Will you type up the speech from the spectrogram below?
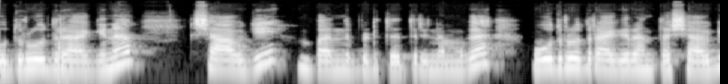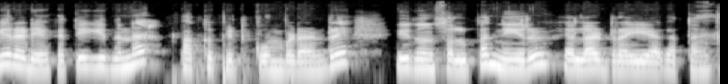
ಉದುರು ಉದುರಾಗಿನ ಶಾವ್ಗೆ ಬಂದು ಬಿಡ್ತೈತೆ ರೀ ನಮ್ಗೆ. ಉದ್ರುದ್ರಾಗಿರೋಂಥ ಶಾವಿಗೆ ರೆಡಿ ಆಕತಿ ಈಗ ಇದನ್ನು ಪಕ್ಕಕ್ಕೆ ಇಟ್ಕೊಂಬಿಡಣ್ರಿ. ಇದೊಂದು ಸ್ವಲ್ಪ ನೀರು ಎಲ್ಲ ಡ್ರೈ ಆಗೋ ತನಕ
